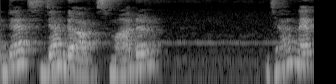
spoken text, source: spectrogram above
That's Jeanne d'Arc's mother, Janet.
